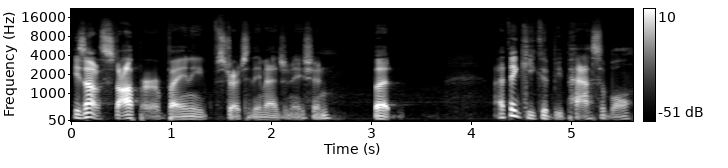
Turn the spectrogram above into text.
He's not a stopper by any stretch of the imagination, but I think he could be passable,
